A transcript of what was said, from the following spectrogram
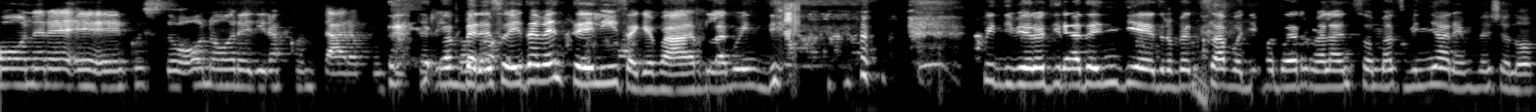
onere e questo onore di raccontare appunto il territorio. Va bene, solitamente è Elisa che parla, quindi, quindi mi ero tirata indietro, pensavo di potermela insomma svignare, invece no.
